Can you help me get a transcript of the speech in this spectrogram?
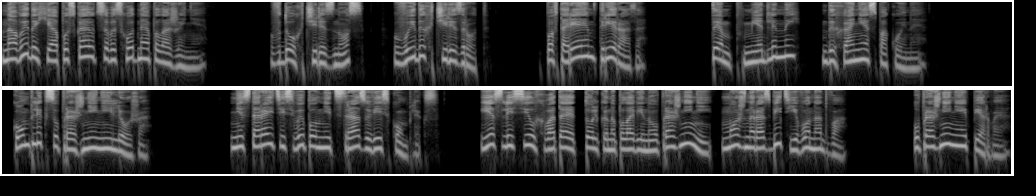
На выдохе опускаются в исходное положение. Вдох через нос, выдох через рот. Повторяем три раза. Темп медленный, дыхание спокойное. Комплекс упражнений лежа. Не старайтесь выполнить сразу весь комплекс. Если сил хватает только на половину упражнений, можно разбить его на два. Упражнение первое.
